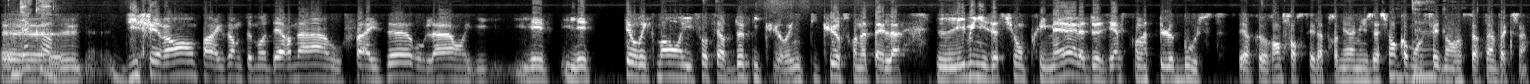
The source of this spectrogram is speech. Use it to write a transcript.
Euh, différent, par exemple, de Moderna ou Pfizer, où là, on, il, il, est, il est théoriquement, il faut faire deux piqûres. Une piqûre, ce qu'on appelle l'immunisation primaire, et la deuxième, ce qu'on appelle le boost. C'est-à-dire que renforcer la première immunisation comme on le fait dans certains vaccins.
